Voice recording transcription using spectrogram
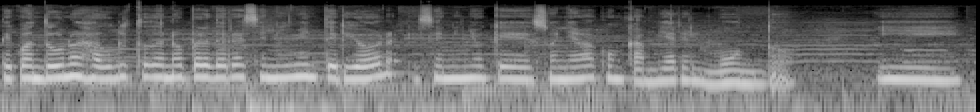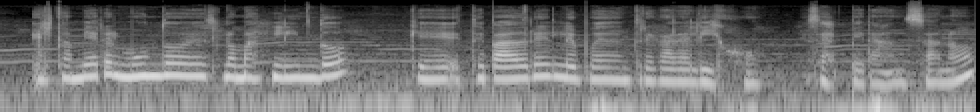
de cuando uno es adulto, de no perder a ese niño interior, ese niño que soñaba con cambiar el mundo. Y el cambiar el mundo es lo más lindo que este padre le puede entregar al hijo, esa esperanza, ¿no?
